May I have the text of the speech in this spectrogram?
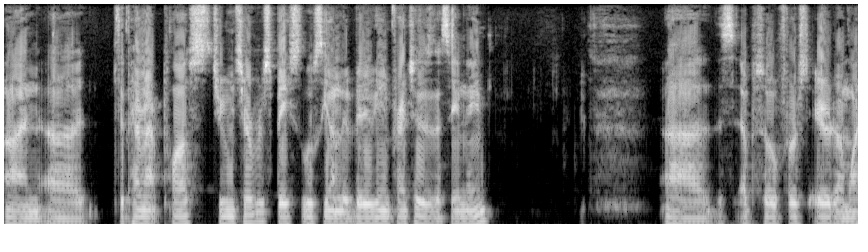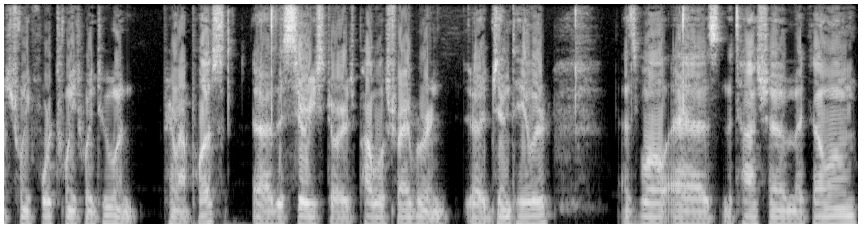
on uh, the Paramount Plus streaming service based loosely on the video game franchise of the same name. Uh, this episode first aired on March 24, 2022 on Paramount Plus. Uh, this series stars Pablo Schreiber and uh, Jen Taylor, as well as Natasha McElhone,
